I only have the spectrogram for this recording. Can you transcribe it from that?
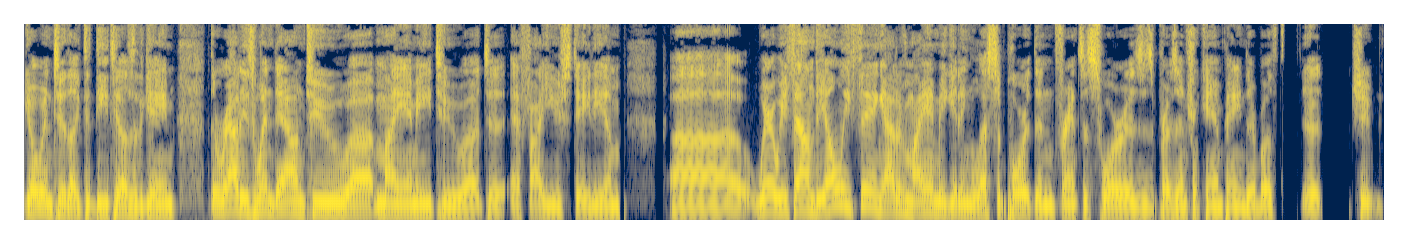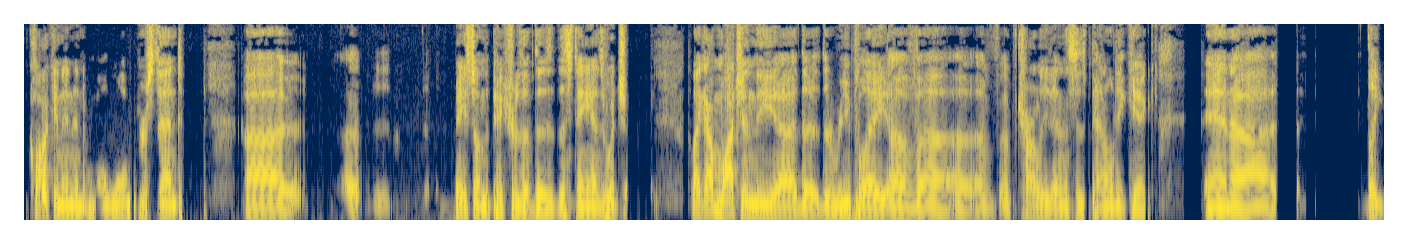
go into like the details of the game. The Rowdies went down to uh, Miami to uh, to FIU Stadium, uh, where we found the only thing out of Miami getting less support than Francis Suarez's presidential campaign. They're both uh, clocking in at about one percent, uh, uh, based on the pictures of the the stands. Which, like, I'm watching the uh, the the replay of uh, of of Charlie Dennis's penalty kick, and uh, like,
